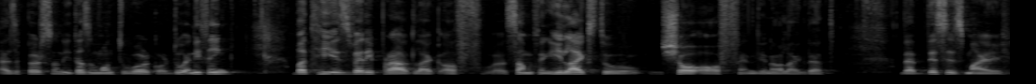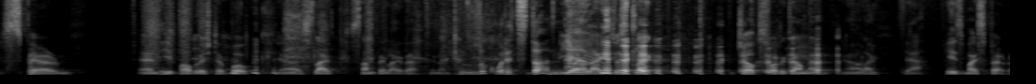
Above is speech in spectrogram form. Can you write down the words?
as a person. He doesn't want to work or do anything but he is very proud like of uh, something. He likes to show off and you know like that that this is my sperm. And he published a book. You know it's like something like that you know. Look what it's done. Yeah like just like jokes for the gunman you know like yeah he's my sperm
